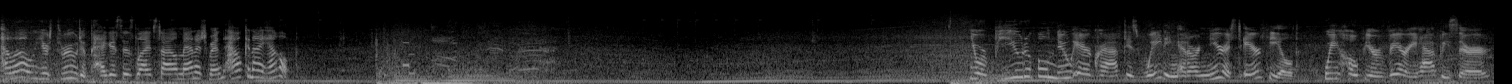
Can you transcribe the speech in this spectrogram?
Hello, you're through to Pegasus Lifestyle Management. How can I help? Your beautiful new aircraft is waiting at our nearest airfield. We hope you're very happy, sir.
